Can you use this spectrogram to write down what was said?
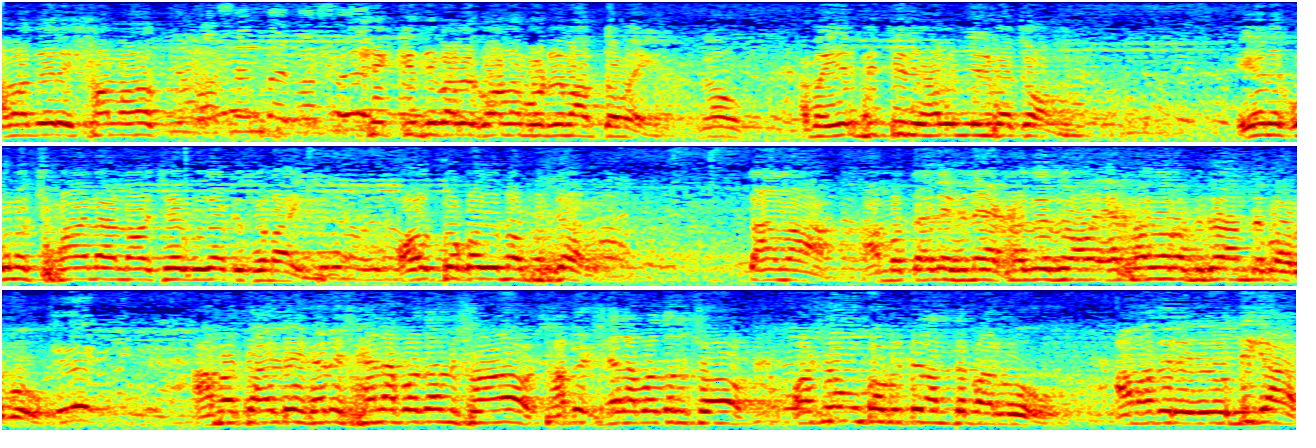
আমাদের এই সনদ স্বীকৃতি পাবে গণভোটের মাধ্যমে। এবং এর ভিত্তিতে হবে নির্বাচন। এখানে কোনো ছয় না নয় ছয় বোঝার কিছু নাই। অল্প কজন অফিসার। তা না, আমরা চাইলে এখানে এক হাজার এক হাজার অফিসার আনতে পারব। আমরা চাইলে এখানে সেনাপ্রধান সহ, সাবেক সেনাপ্রধান সহ অসংখ্য অফিসার আনতে পারব। আমাদের এই অধিকার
